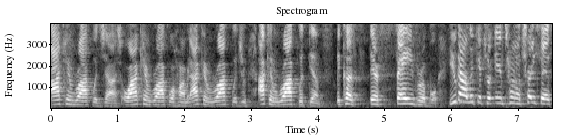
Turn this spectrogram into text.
I can rock with Josh, or I can rock with Harmon, I can rock with Drew, I can rock with them because they're favorable. You gotta look at your internal trait. Says,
